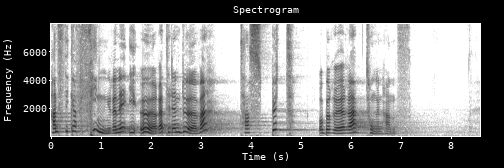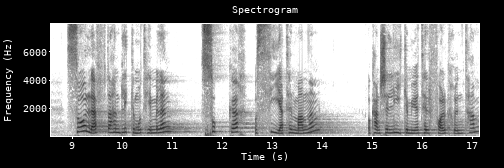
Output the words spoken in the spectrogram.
Han stikker fingrene i øret til den døve, tar spytt og berører tungen hans. Så løfter han blikket mot himmelen, sukker og sier til mannen, og kanskje like mye til folk rundt ham,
